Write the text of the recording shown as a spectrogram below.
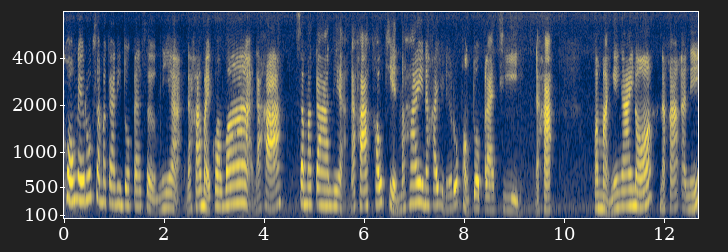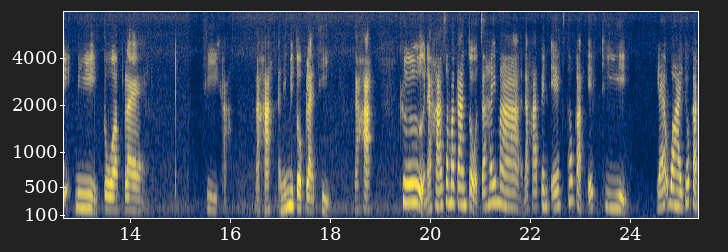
โค้งในรูปสมการอินตัวแปรเสริมเนี่ยนะคะ หมายความว่านะคะ สมการเนี่ยนะคะเขาเขียนมาให้นะคะอยู่ในรูปของตัวแปร t นะคะความหมายง่าย ๆ เนาะนะคะ อันนี้มีตัวแปร t ค่ะนะคะ อันนี้มีตัวแปร t นะคะ คือนะคะสมการโจทย์จะให้มานะคะเป็น x เท่ากับ ft และ y เท่ากับ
